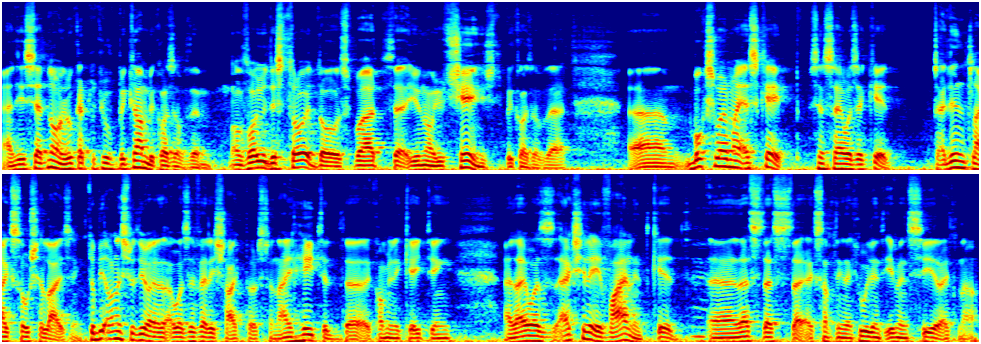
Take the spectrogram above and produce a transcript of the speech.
And he said, no, look at what you've become because of them although you destroyed those, but uh, you know you changed because of that. Um, books were my escape since I was a kid. I didn't like socializing. To be honest with you, I, I was a very shy person. I hated uh, communicating, and I was actually a violent kid. Mm. Uh, that's that's uh, something that you wouldn't even see right now.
